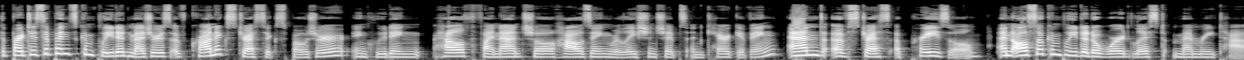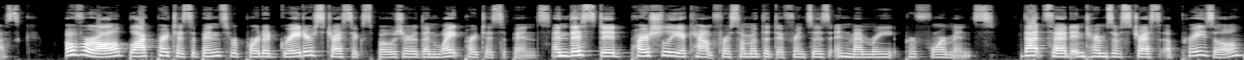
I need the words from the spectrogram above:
The participants completed measures of chronic stress exposure, including health, financial, housing, relationships, and caregiving, and of stress appraisal, and also completed a word list memory task. Overall, black participants reported greater stress exposure than white participants, and this did partially account for some of the differences in memory performance. That said, in terms of stress appraisal,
